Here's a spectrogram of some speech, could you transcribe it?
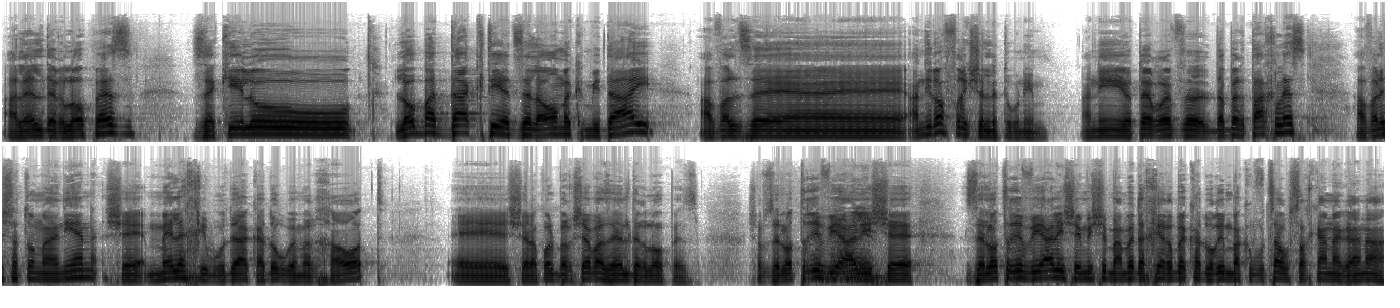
על אלדר לופז. זה כאילו, לא בדקתי את זה לעומק מדי, אבל זה... אני לא פריק של נתונים. אני יותר אוהב לדבר תכלס, אבל יש נתון מעניין שמלך עיבודי הכדור במרכאות אה, של הפועל באר שבע זה אלדר לופז. עכשיו, זה לא טריוויאלי. ש... זה לא טריוויאלי שמי שמאבד הכי הרבה כדורים בקבוצה הוא שחקן הגנה.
